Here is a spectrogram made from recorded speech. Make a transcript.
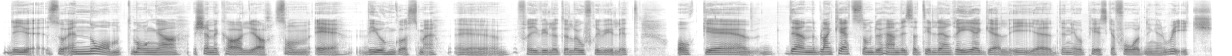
det är ju så enormt många kemikalier som är, vi umgås med, eh, frivilligt eller ofrivilligt. Och eh, den blankett som du hänvisar till, är en regel i eh, den europeiska förordningen REACH,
